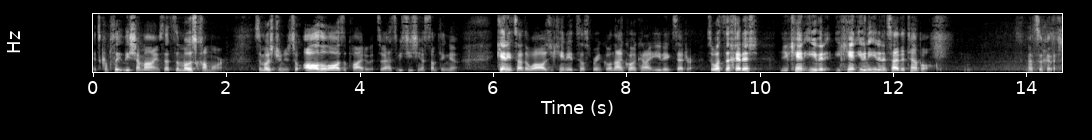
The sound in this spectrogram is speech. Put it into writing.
It's completely Shemaim. So that's the most chamor. It's the most stringent. So all the laws apply to it. So it has to be teaching us something new. You can't eat outside the walls. You can't eat till sprinkle. Non kohen cannot eat it, etc. So what's the chiddush? You can't even you can't even eat it inside the temple. That's the chiddush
